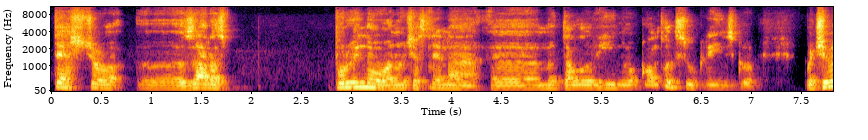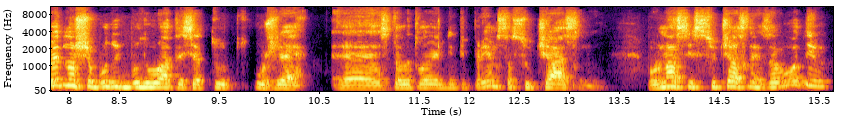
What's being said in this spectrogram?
те, що е, зараз поруйнована частина е, металургійного комплексу українського, очевидно, що будуть будуватися тут уже е, сталеплавильні підприємства сучасні. Бо в нас із сучасних заводів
